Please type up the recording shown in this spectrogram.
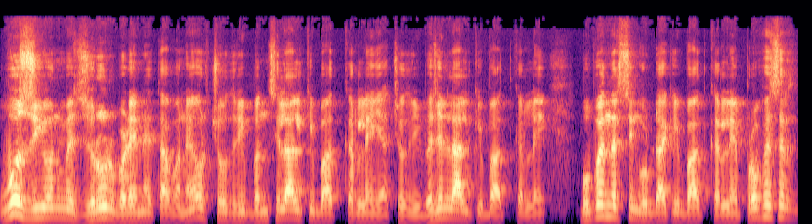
वो जीवन में ज़रूर बड़े नेता बने और चौधरी बंसीलाल की बात कर लें या चौधरी भजनलाल की बात कर लें, भूपेंद्र सिंह हुड्डा की बात कर लें, प्रोफेसर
